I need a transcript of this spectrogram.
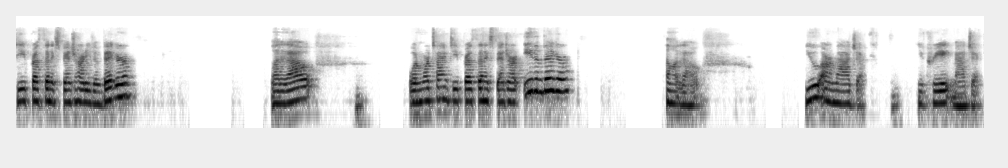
Deep breath in, expand your heart even bigger. Let it out. One more time. Deep breath in, expand your heart even bigger. And let it out. You are magic. You create magic.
